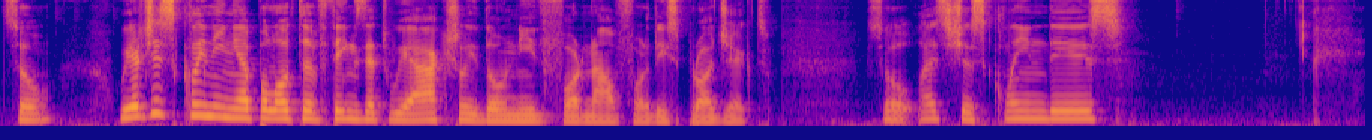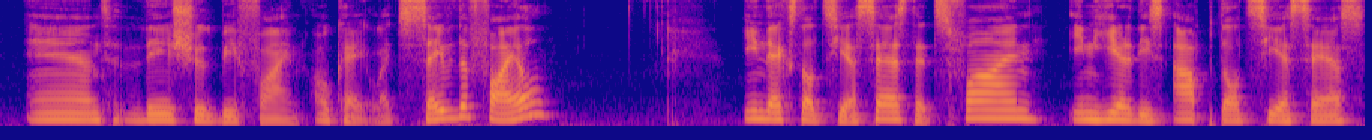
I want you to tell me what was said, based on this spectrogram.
So we are just cleaning up a lot of things that we actually don't need for now for this project. So let's just clean this and this should be fine. Okay, let's save the file. Index.css, that's fine. In here, this app.css,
